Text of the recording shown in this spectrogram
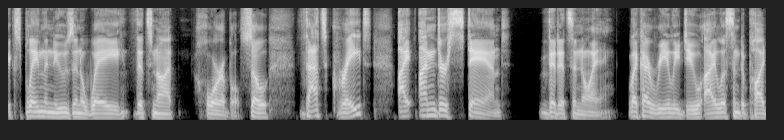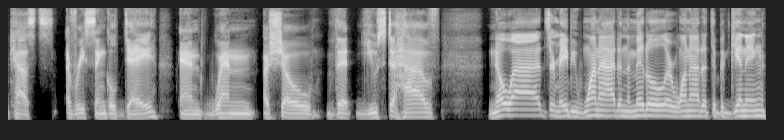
explain the news in a way that's not horrible. So that's great. I understand that it's annoying. Like I really do. I listen to podcasts every single day. And when a show that used to have no ads or maybe one ad in the middle or one ad at the beginning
